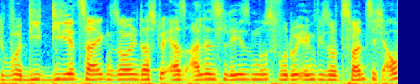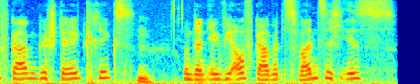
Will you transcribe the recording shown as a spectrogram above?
wo die, die dir zeigen sollen, dass du erst alles lesen musst, wo du irgendwie so 20 Aufgaben gestellt kriegst Hm. und dann irgendwie Aufgabe 20 ist,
